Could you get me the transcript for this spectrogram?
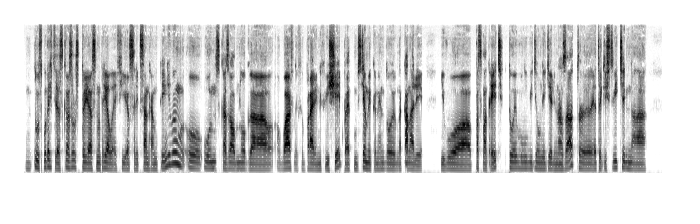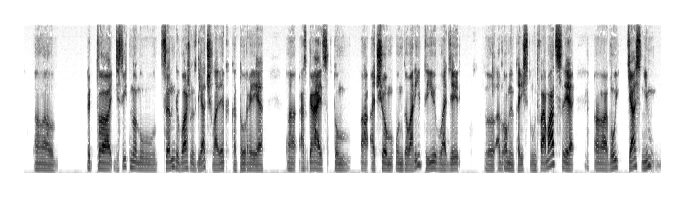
Ну, смотрите, я скажу, что я смотрел эфир с Александром Тыневым. Он сказал много важных и правильных вещей, поэтому всем рекомендую на канале его посмотреть, кто его не видел неделю назад. Э, это действительно, э, это действительно ну, ценный, важный взгляд человека, который э, разбирается в том, о чем он говорит, и владеет огромным количеством информации. Ну, я с ним,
